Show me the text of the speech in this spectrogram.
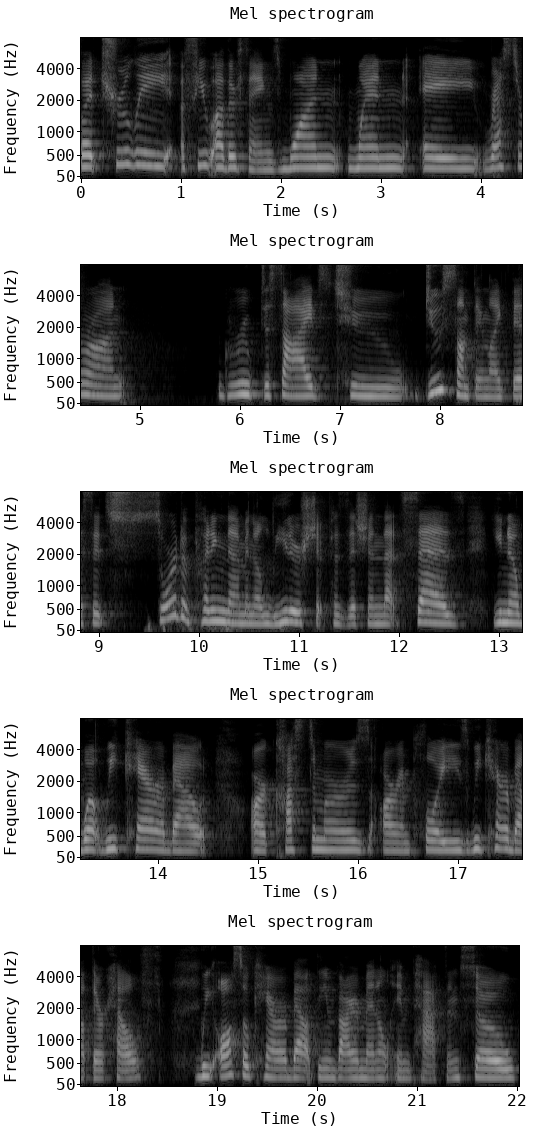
but truly a few other things. One, when a restaurant group decides to do something like this, it's sort of putting them in a leadership position that says, you know what, we care about our customers, our employees, we care about their health. We also care about the environmental impact. And so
